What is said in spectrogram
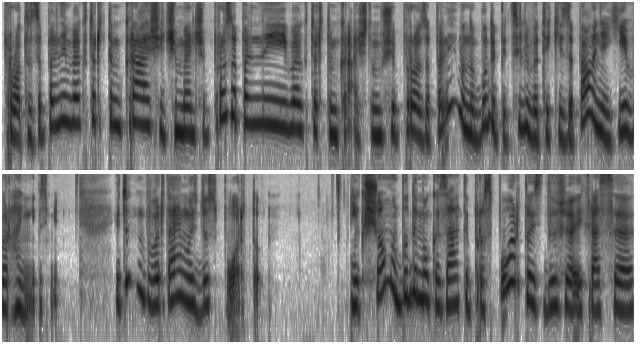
протизапальний вектор, тим краще, чим менше прозапальний вектор, тим краще, тому що прозапальний воно буде підсилювати які запалення є в організмі. І тут ми повертаємось до спорту. Якщо ми будемо казати про спорт, ось дуже якраз я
